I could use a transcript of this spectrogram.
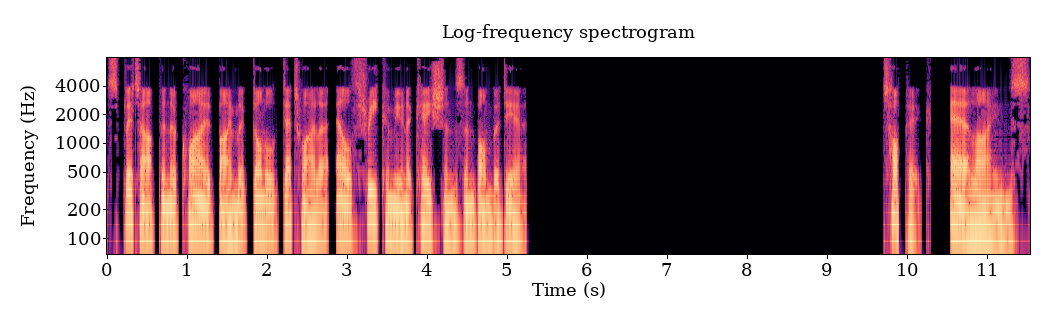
split up and acquired by MacDonald Dettwiler, L3 Communications and Bombardier. Airlines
